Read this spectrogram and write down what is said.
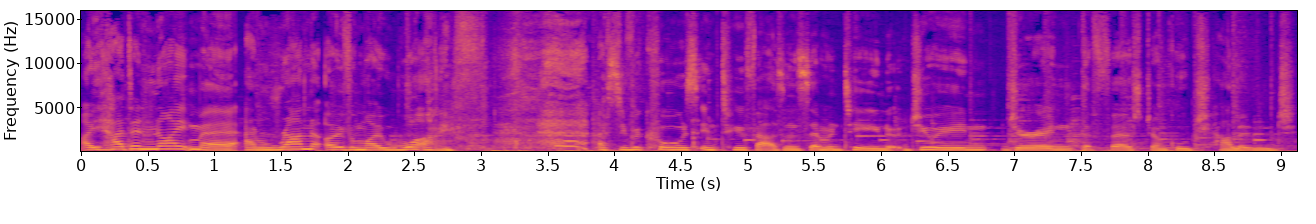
I had a nightmare and ran over my wife. As he recalls in 2017 during during the first Jungle Challenge.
